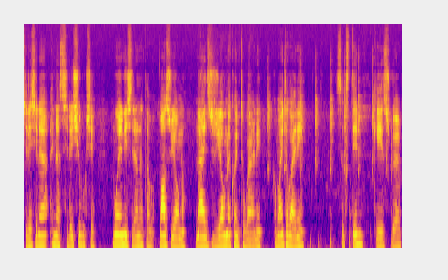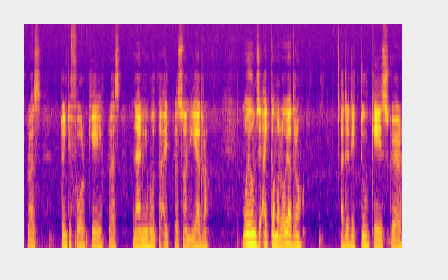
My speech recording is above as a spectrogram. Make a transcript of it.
सिद सिद सिद सिद ta ma su yaw na 9 su yaw na koi thu ga ni kamai thu ga ni 16k square plus 24k plus 9 gi mutta 8 plus 1 yadro moi hum se 8 ka malo yadro adadi 2k square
